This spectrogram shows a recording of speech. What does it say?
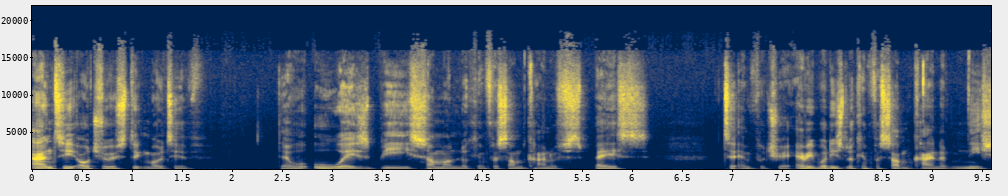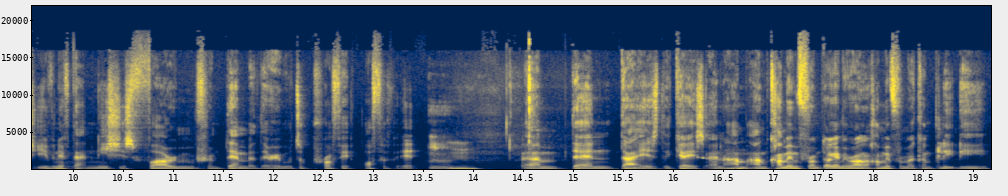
anti-altruistic motive, there will always be someone looking for some kind of space to infiltrate. Everybody's looking for some kind of niche, even if that niche is far removed from them, but they're able to profit off of it. Um, then that is the case. And I'm I'm coming from. Don't get me wrong. I'm coming from a completely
